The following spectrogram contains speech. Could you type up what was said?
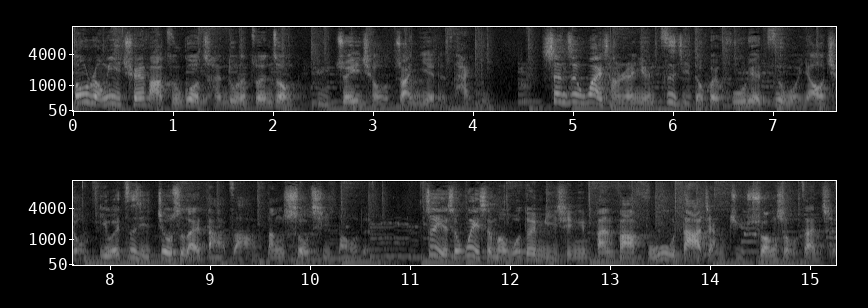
都容易缺乏足够程度的尊重与追求专业的态度，甚至外场人员自己都会忽略自我要求，以为自己就是来打杂当受气包的。这也是为什么我对米其林颁发服务大奖举双手赞成。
